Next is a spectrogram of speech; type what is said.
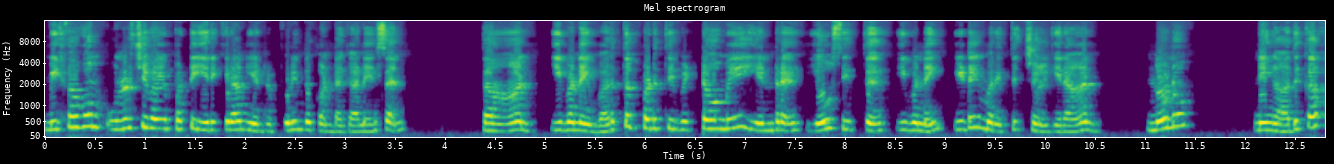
மிகவும் உணர்ச்சி வயப்பட்டு இருக்கிறான் என்று புரிந்து கொண்ட கணேசன் தான் இவனை வருத்தப்படுத்தி விட்டோமே என்று யோசித்து இவனை இடைமறித்து சொல்கிறான். நோனோ நீங்க அதுக்காக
